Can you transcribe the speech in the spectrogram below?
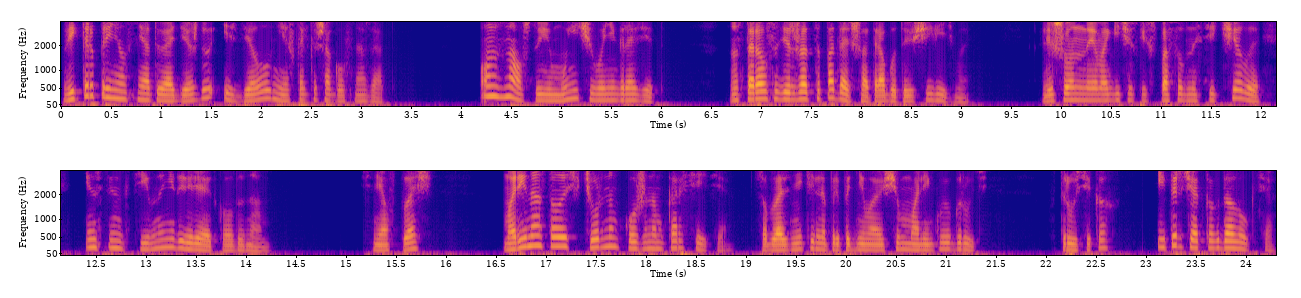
Виктор принял снятую одежду и сделал несколько шагов назад. Он знал, что ему ничего не грозит, но старался держаться подальше от работающей ведьмы. Лишенные магических способностей челы инстинктивно не доверяют колдунам. Сняв плащ, Марина осталась в черном кожаном корсете, соблазнительно приподнимающем маленькую грудь, в трусиках и перчатках до локтя.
